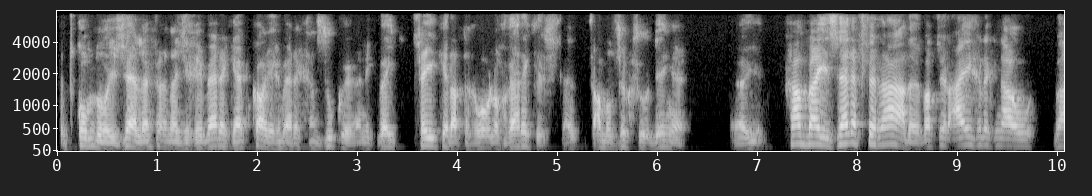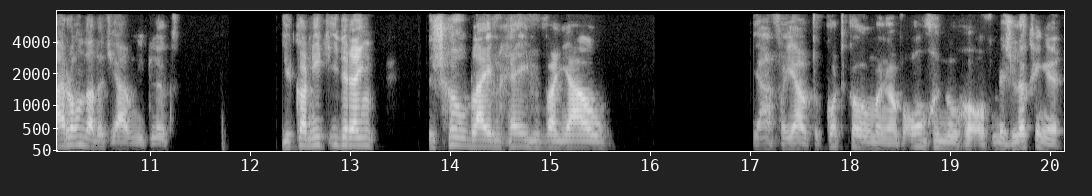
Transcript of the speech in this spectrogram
het komt door jezelf. En als je geen werk hebt, kan je werk gaan zoeken. En ik weet zeker dat er gewoon nog werk is. Het is allemaal zulke soort dingen. Eh, gaat bij jezelf te raden. Wat er eigenlijk nou, waarom dat het jou niet lukt. Je kan niet iedereen de schuld blijven geven van jou. Ja, van jouw tekortkomingen of ongenoegen of mislukkingen.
